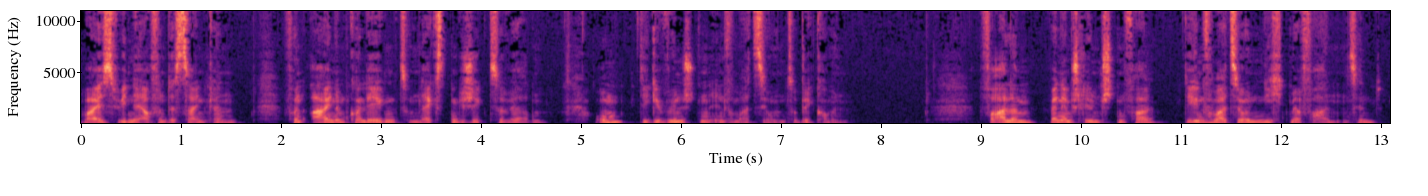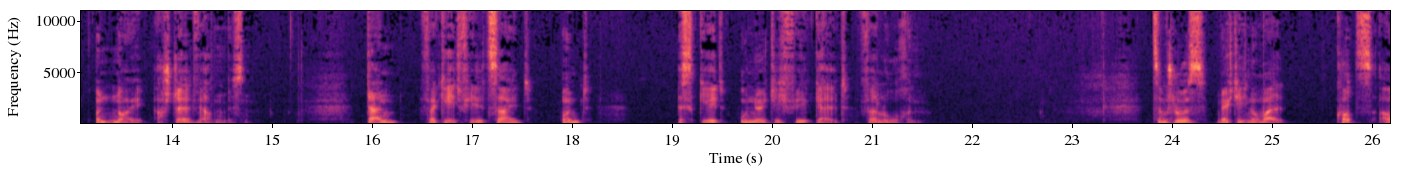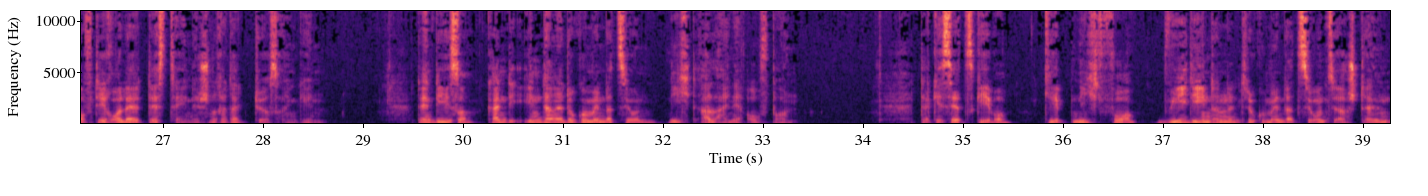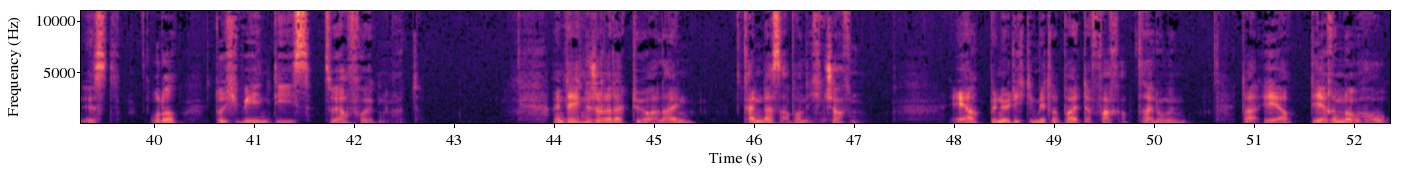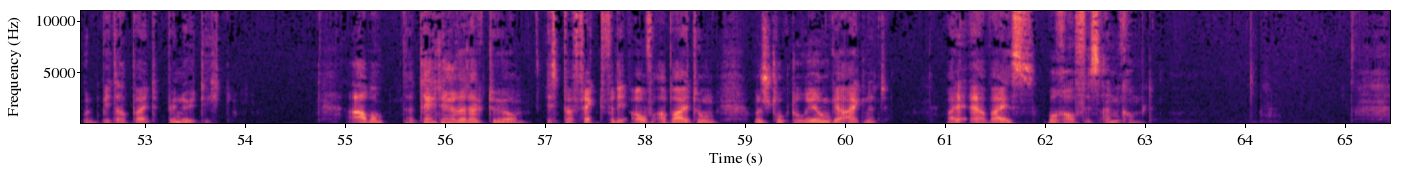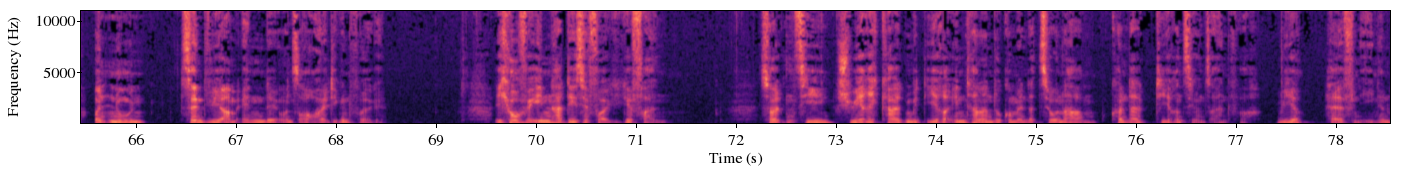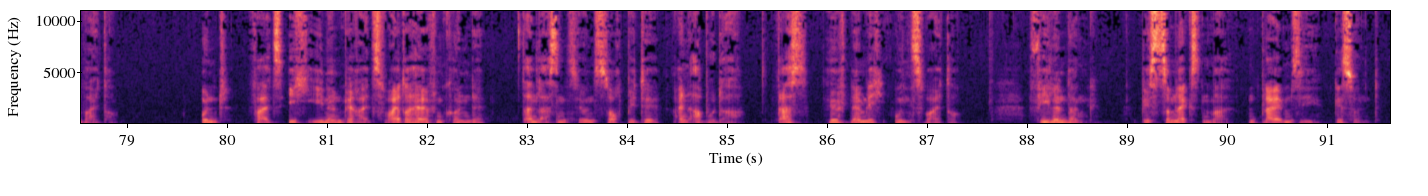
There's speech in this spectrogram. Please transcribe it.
weiß, wie nervend es sein kann, von einem Kollegen zum nächsten geschickt zu werden, um die gewünschten Informationen zu bekommen. Vor allem, wenn im schlimmsten Fall die Informationen nicht mehr vorhanden sind und neu erstellt werden müssen. Dann vergeht viel Zeit und es geht unnötig viel Geld verloren. Zum Schluss möchte ich nochmal kurz auf die Rolle des technischen Redakteurs eingehen denn dieser kann die interne Dokumentation nicht alleine aufbauen. Der Gesetzgeber gibt nicht vor, wie die interne Dokumentation zu erstellen ist oder durch wen dies zu erfolgen hat. Ein technischer Redakteur allein kann das aber nicht schaffen. Er benötigt die Mitarbeit der Fachabteilungen, da er deren Know-how und Mitarbeit benötigt. Aber der technische Redakteur ist perfekt für die Aufarbeitung und Strukturierung geeignet, weil er weiß, worauf es ankommt. Und nun sind wir am Ende unserer heutigen Folge. Ich hoffe, Ihnen hat diese Folge gefallen. Sollten Sie Schwierigkeiten mit Ihrer internen Dokumentation haben, kontaktieren Sie uns einfach. Wir helfen Ihnen weiter. Und falls ich Ihnen bereits weiterhelfen konnte, dann lassen Sie uns doch bitte ein Abo da. Das hilft nämlich uns weiter. Vielen Dank. Bis zum nächsten Mal und bleiben Sie gesund.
